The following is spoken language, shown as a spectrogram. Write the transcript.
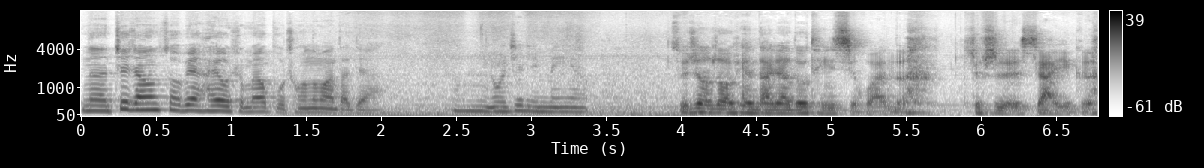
那这张照片还有什么要补充的吗？大家？嗯，我这里没有。所以这张照片大家都挺喜欢的，就是下一个《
